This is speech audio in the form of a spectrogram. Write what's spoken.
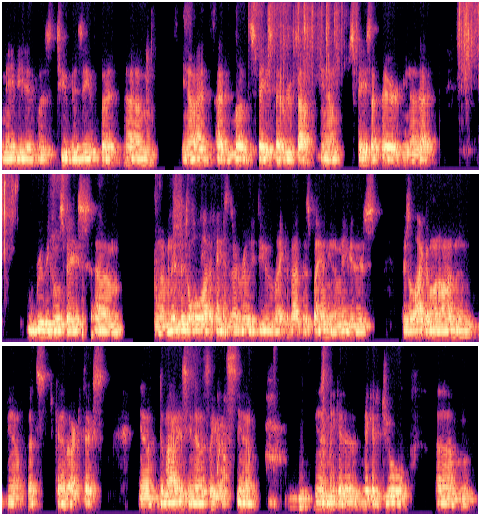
maybe it was too busy, but, um, you know, I, I love the space, that rooftop, you know, space up there, you know, that really cool space. Um, you know, I mean, there's, there's a whole lot of things that I really do like about this plan. You know, maybe there's, there's a lot going on and, you know, that's kind of the architect's you know, demise, you know, it's like, let's, you know, you know, make it a, make it a jewel. Um,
